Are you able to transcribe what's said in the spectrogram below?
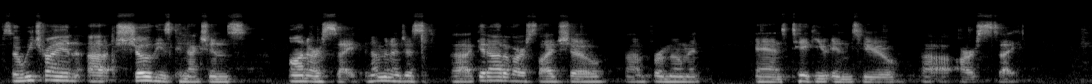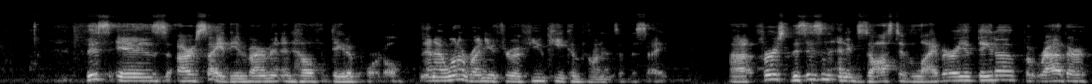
So we try and uh, show these connections on our site. And I'm going to just uh, get out of our slideshow um, for a moment and take you into uh, our site. This is our site, the Environment and Health Data Portal. And I want to run you through a few key components of the site. Uh, first, this isn't an exhaustive library of data, but rather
